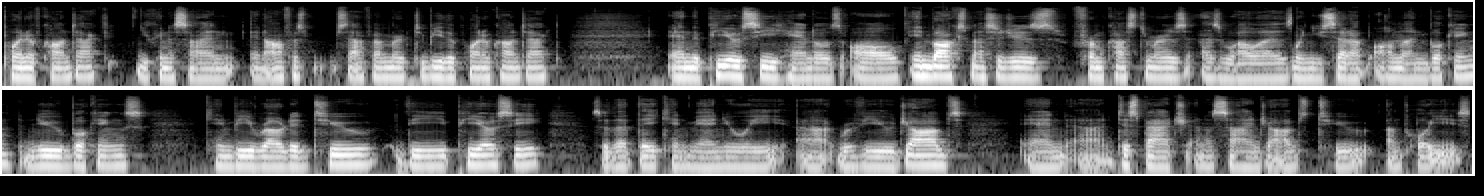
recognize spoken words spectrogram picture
point of contact. You can assign an office staff member to be the point of contact. And the POC handles all inbox messages from customers as well as when you set up online booking, new bookings can be routed to the POC so that they can manually uh, review jobs and uh, dispatch and assign jobs to employees.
